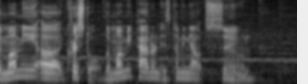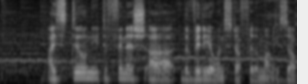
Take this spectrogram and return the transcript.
The mummy uh, crystal, the mummy pattern is coming out soon. I still need to finish uh, the video and stuff for the mummy. So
